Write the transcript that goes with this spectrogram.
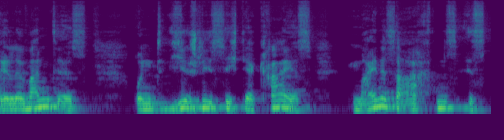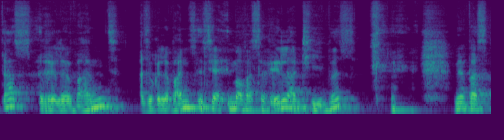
relevant ist. Und hier schließt sich der Kreis. Meines Erachtens ist das relevant. Also Relevanz ist ja immer was Relatives. Ne, was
